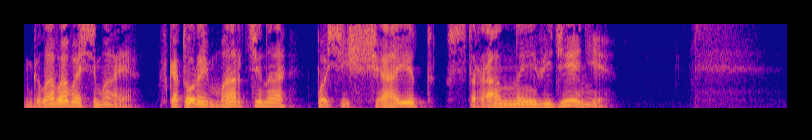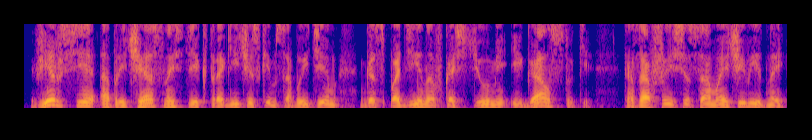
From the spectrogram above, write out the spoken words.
Глава восьмая, в которой Мартина посещает странное видение. Версия о причастности к трагическим событиям господина в костюме и галстуке, казавшаяся самой очевидной,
